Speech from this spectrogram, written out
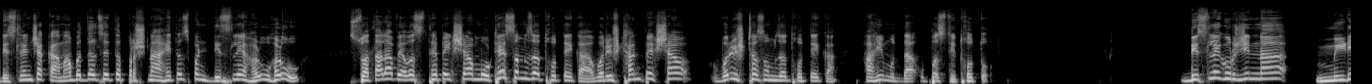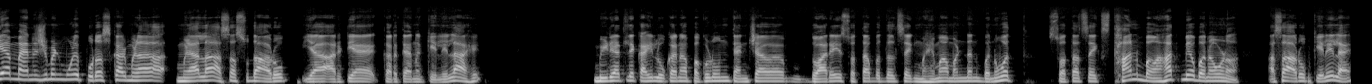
डिस्लेंच्या कामाबद्दलचे तर प्रश्न आहेतच पण डिस्ले हळूहळू स्वतःला व्यवस्थेपेक्षा मोठे समजत होते का? वरिष्ठांपेक्षा वरिष्ठ समजत होते का? हाही मुद्दा उपस्थित होतो. डिस्ले गुरुजींना मीडिया मॅनेजमेंटमुळे पुरस्कार मिळा मिळाला असा सुद्धा आरोप या आरटीआय कर्त्यानं केलेला आहे. मीडियातले काही लोकांना पकडून त्यांच्याद्वारे स्वतःबद्दलचं एक महिमा मंडन बनवत स्वतःचं एक स्थान महात्म्य बनवणं असा आरोप केलेला आहे.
